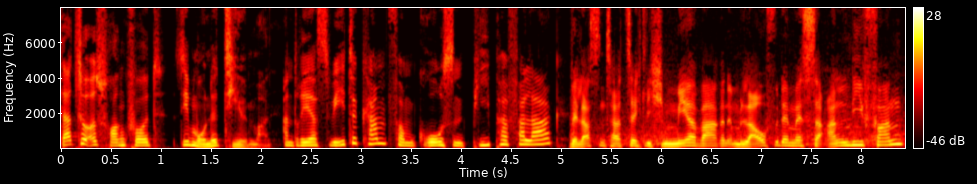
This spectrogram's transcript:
dazu aus Frankfurt Simone Thielmann. Andreas Wetekamp vom großen Pieper Verlag. Wir lassen tatsächlich mehr Waren im Laufe der Messe anliefern.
